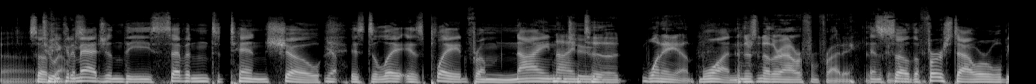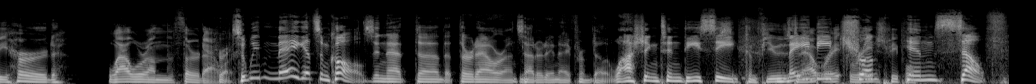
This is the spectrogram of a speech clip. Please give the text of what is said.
Uh, So if you can imagine, the seven to ten show Yep. is delay is played from nine, nine to, to one a.m. one, and there's another hour from Friday. and so the first hour will be heard while we're on the third hour. Correct. So we may get some calls in that uh, that third hour on Saturday night from Del- Washington D.C. confused and Maybe Trump people. himself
